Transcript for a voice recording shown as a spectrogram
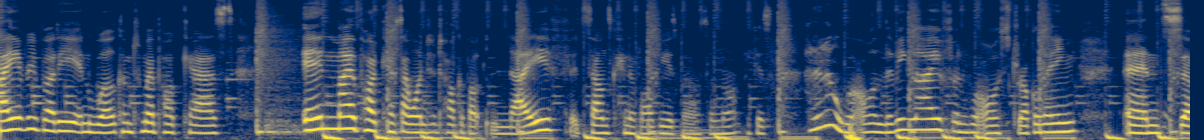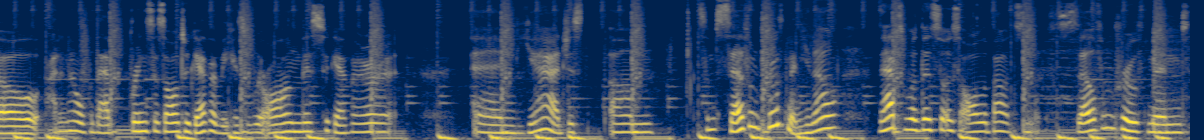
Hi, everybody, and welcome to my podcast. In my podcast, I want to talk about life. It sounds kind of obvious, but also not because I don't know, we're all living life and we're all struggling. And so, I don't know, that brings us all together because we're all in this together. And yeah, just um, some self improvement, you know? That's what this is all about self improvement.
